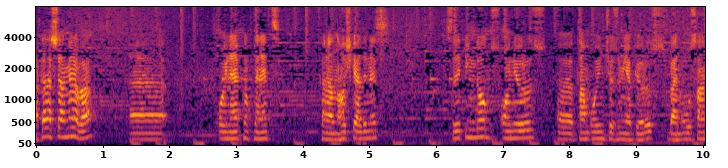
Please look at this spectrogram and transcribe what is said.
Arkadaşlar merhaba. Ee, Oynayak.net kanalına hoş geldiniz. Sleeping Dogs oynuyoruz. Ee, tam oyun çözümü yapıyoruz. Ben Oğuzhan.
